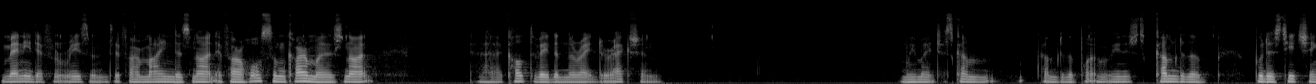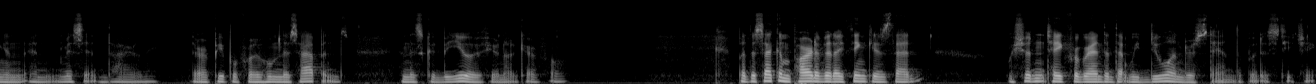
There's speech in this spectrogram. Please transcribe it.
Many different reasons. If our mind is not if our wholesome karma is not uh, cultivated in the right direction we might just come come to the point we just come to the Buddha's teaching and, and miss it entirely. There are people for whom this happens, and this could be you if you're not careful. But the second part of it, I think, is that we shouldn't take for granted that we do understand the Buddha's teaching.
